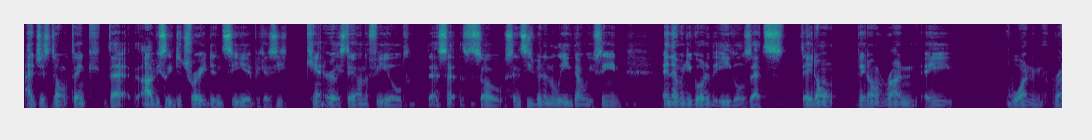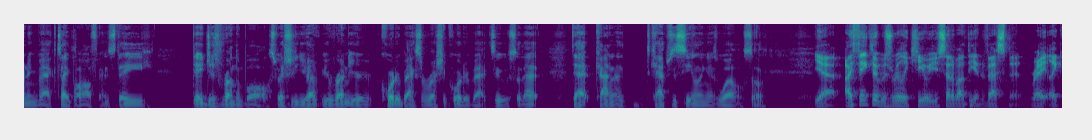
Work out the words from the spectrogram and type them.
I just don't think that obviously Detroit didn't see it because he can't really stay on the field. That so since he's been in the league that we've seen, and then when you go to the Eagles, that's they don't they don't run a one running back type of offense. They they just run the ball. Especially you have your run your quarterback's a rushing quarterback too, so that that kind of caps the ceiling as well. So yeah, I think it was really key what you said about the investment, right? Like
